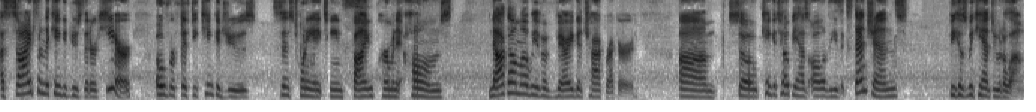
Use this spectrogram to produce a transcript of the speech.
aside from the kinkajous that are here over 50 kinkajous since 2018 find permanent homes. Knock on wood we have a very good track record um, so kinkatopia has all of these extensions because we can't do it alone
